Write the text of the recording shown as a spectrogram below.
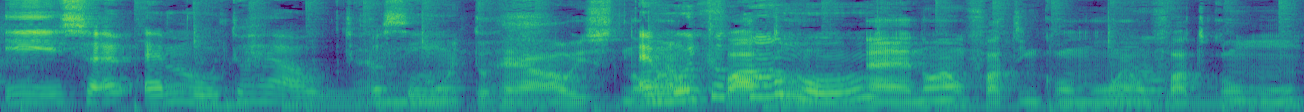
E isso é, é muito real. Tipo é assim. muito real, isso não é é, muito um fato. comum. É, não é um fato incomum, é um Não. fato comum.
